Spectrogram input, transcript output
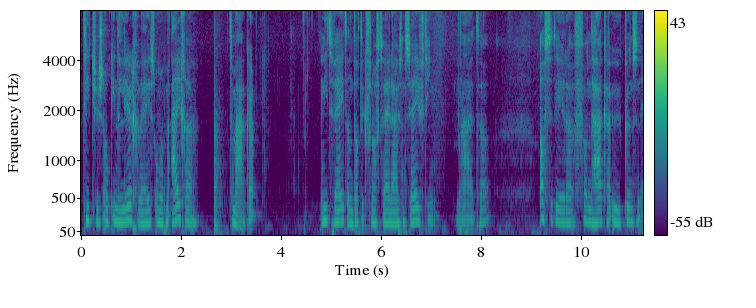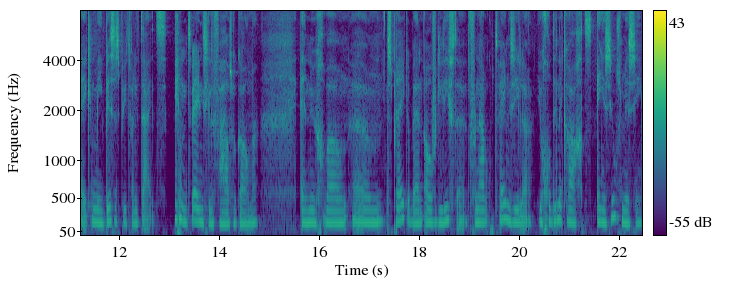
teachers ook in de leer geweest om het mijn eigen te maken. Niet wetend dat ik vanaf 2017 na het uh, afstuderen van de HKU Kunst en Economie Business Spiritualiteit in een verhaal zou komen. En nu gewoon spreken ben over de liefde, voornamelijk op tweelingzielen, je godinnenkracht en je zielsmissie.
